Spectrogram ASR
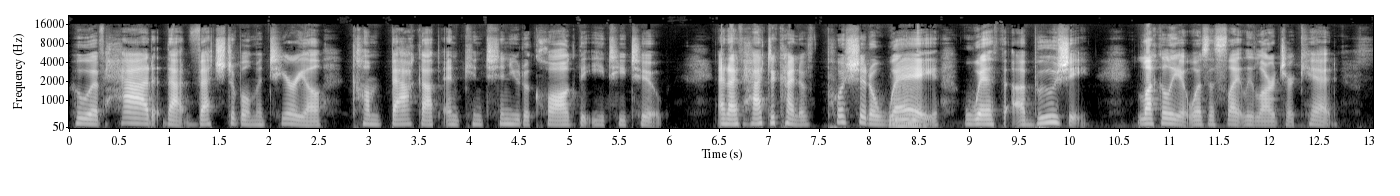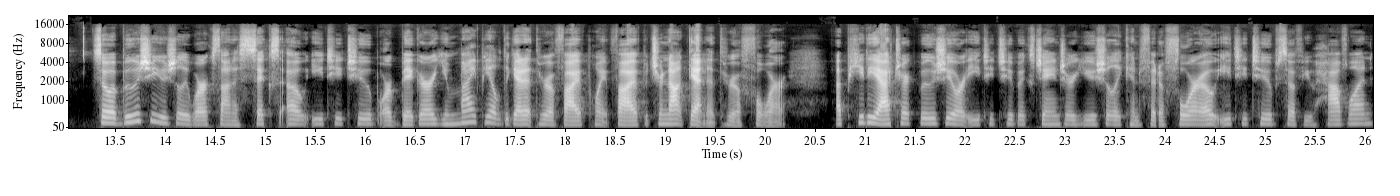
who have had that vegetable material come back up and continue to clog the ET tube. And I've had to kind of push it away mm. with a bougie. Luckily, it was a slightly larger kid. So a bougie usually works on a 6.0 ET tube or bigger. You might be able to get it through a 5.5, but you're not getting it through a 4. A pediatric bougie or ET tube exchanger usually can fit a 4.0 ET tube. So if you have one,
